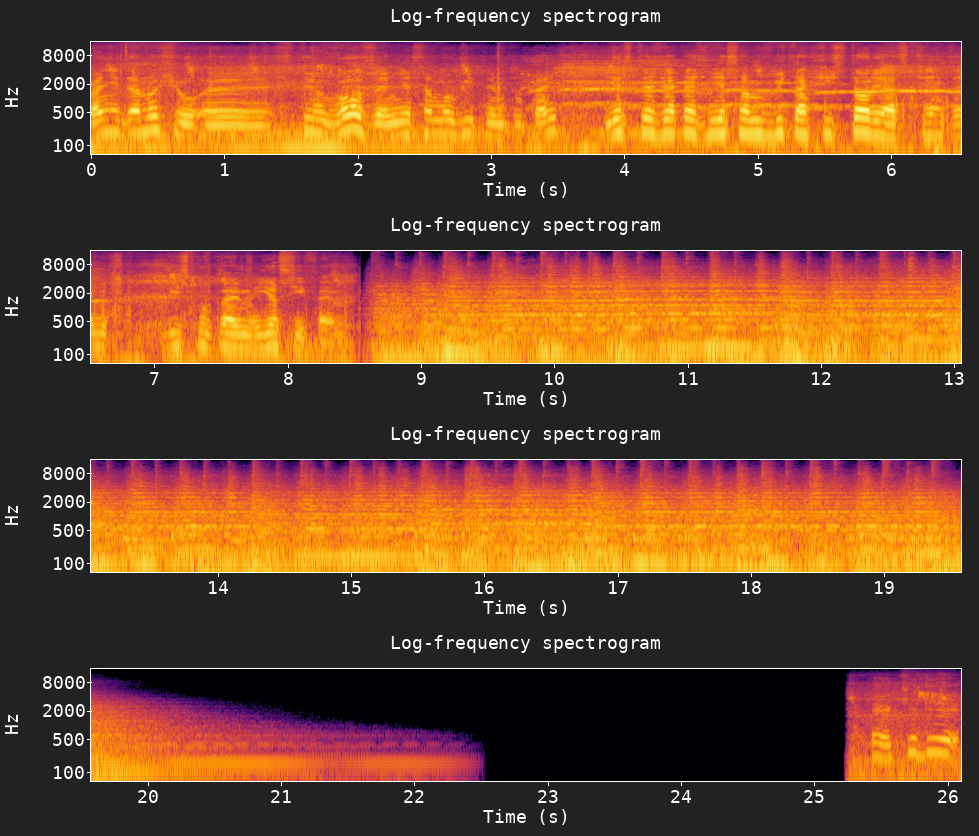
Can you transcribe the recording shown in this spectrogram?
Pani Danusiu, e, z tym wozem niesamowitym tutaj jest też jakaś niesamowita historia z księdzem biskupem Josifem. Kiedy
